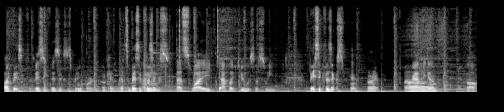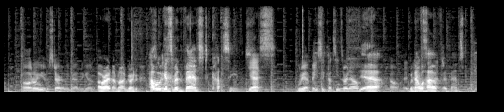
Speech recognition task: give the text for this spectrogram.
I like basic physics. basic physics is pretty important. Okay, we got some basic I mean, physics. that's why Half-Life 2 was so sweet. Basic physics. Yeah. All right. Gravity Um, gun? Oh. Oh, I don't even start on the gravity gun. All right, I'm not going to. How about we get some advanced cutscenes? Yes. What do we have? Basic cutscenes right now? Yeah. Oh, But now we'll have advanced ones.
